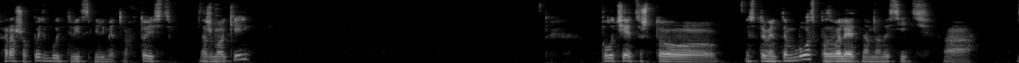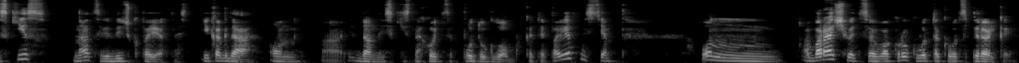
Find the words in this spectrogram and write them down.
Хорошо, пусть будет 30 миллиметров. То есть нажму ОК. Получается, что инструмент Emboss позволяет нам наносить а, эскиз на цилиндрическую поверхность. И когда он, а, данный эскиз находится под углом к этой поверхности, он оборачивается вокруг вот такой вот спиралькой.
